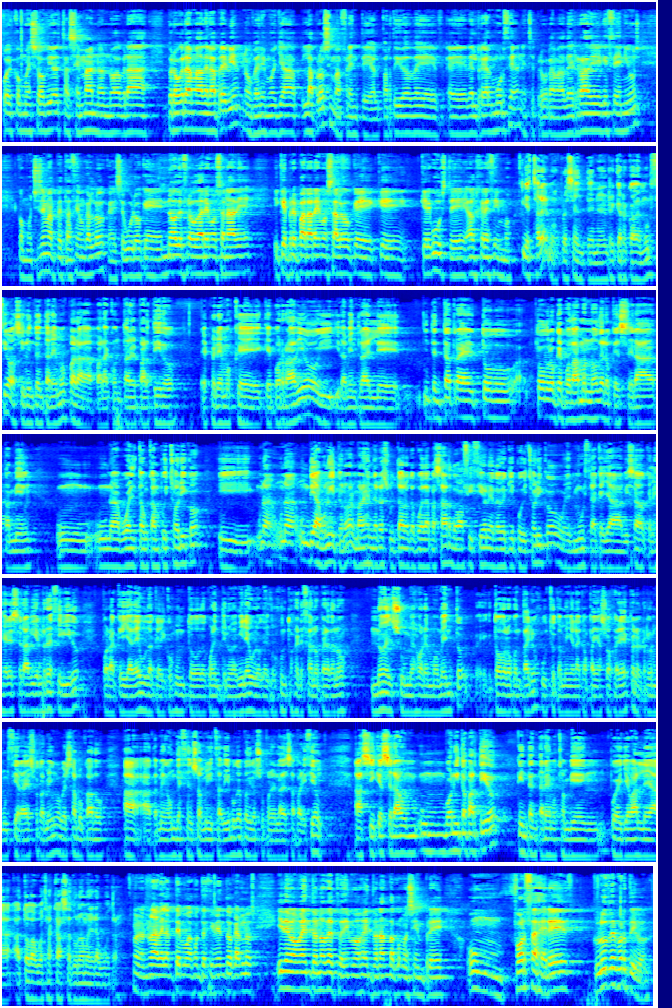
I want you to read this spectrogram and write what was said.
Pues como es obvio, esta semana no habrá programa de la previa, nos veremos ya la próxima frente al partido de, eh, del Real Murcia, en este programa de Radio XC News, con muchísima expectación, Carlos, que seguro que no defraudaremos a nadie y que prepararemos algo que, que, que guste al jerecismo. Y estaremos presentes en Enrique Roca de Murcia, así lo intentaremos para, para contar el partido, esperemos que, que por radio y, y también traerle intentar traer todo, todo lo que podamos ¿no? de lo que será también una vuelta a un campo histórico y un día bonito, ¿no? Al margen del resultado que pueda pasar, dos aficiones, dos equipos históricos, el Murcia que ya ha avisado que el Jerez será bien recibido por aquella deuda que el conjunto de 49.000 euros que el conjunto jerezano perdonó no en sus mejores momentos, eh, todo lo contrario, justo también en la campaña Sojerez, pero el Real Murcia eso también, o verse abocado a, también a un descenso administrativo que podría suponer la desaparición. Así que será un, bonito partido que intentaremos también pues llevarle a, todas vuestras casas de una manera u otra. Bueno, no adelantemos acontecimiento, Carlos, y de momento nos despedimos entonando como siempre un Forza Jerez Club Deportivo.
